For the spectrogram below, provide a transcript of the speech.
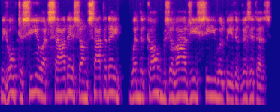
We hope to see you at Sardis on Saturday when the Gogs of RGC will be the visitors.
